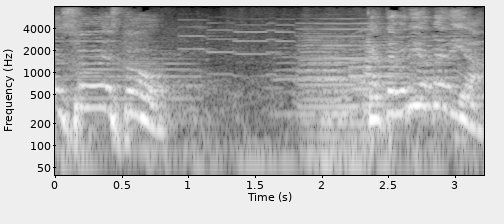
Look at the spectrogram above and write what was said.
Atención esto. Categoría media.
